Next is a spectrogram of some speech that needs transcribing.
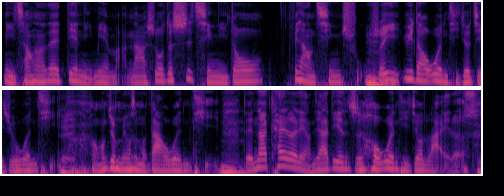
你常常在店里面嘛，那所有的事情你都。非常清楚，所以遇到问题就解决问题，对，好像就没有什么大问题。嗯，对。那开了两家店之后，问题就来了，是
